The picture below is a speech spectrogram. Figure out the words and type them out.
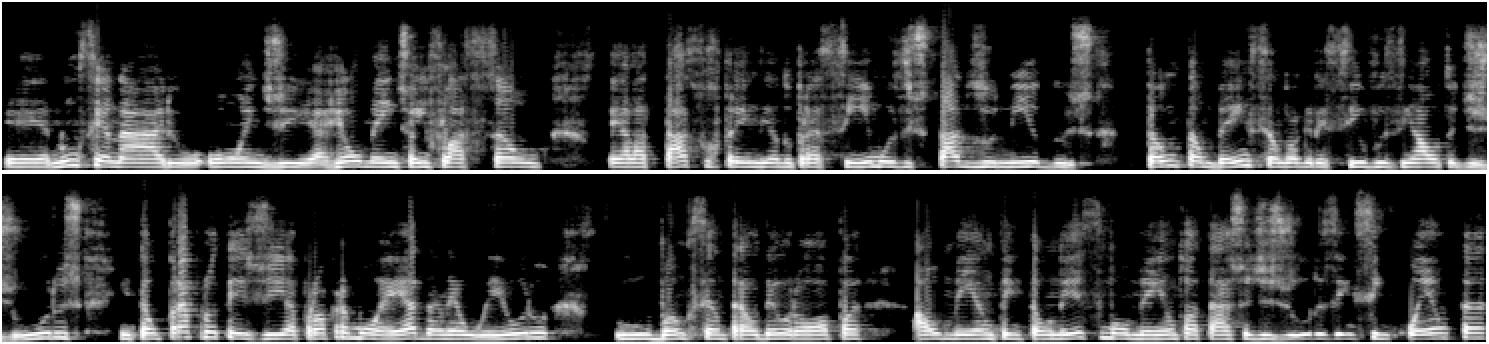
é, num cenário onde realmente a inflação ela está surpreendendo para cima, os Estados Unidos estão também sendo agressivos em alta de juros. Então, para proteger a própria moeda, né, o euro, o Banco Central da Europa aumenta, então, nesse momento, a taxa de juros em 50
